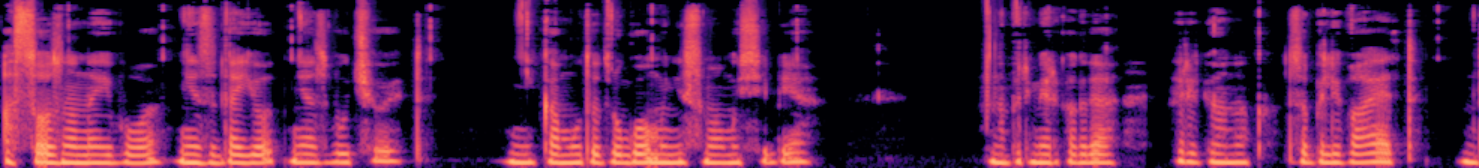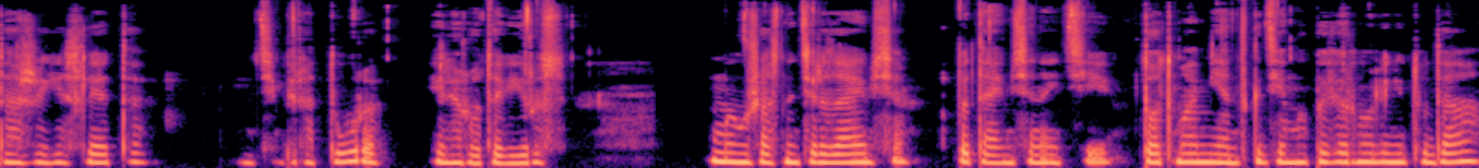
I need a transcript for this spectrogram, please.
осознанно его не задает, не озвучивает, ни кому-то другому, ни самому себе. Например, когда ребенок заболевает, даже если это температура или ротавирус, мы ужасно терзаемся, пытаемся найти тот момент, где мы повернули не туда,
